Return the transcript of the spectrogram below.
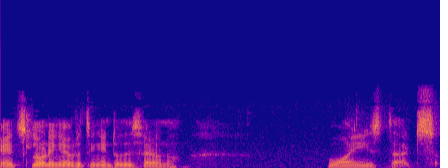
Okay, it's loading everything into this. I don't know. Why is that so?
